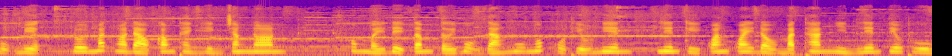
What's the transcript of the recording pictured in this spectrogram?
bụng miệng, đôi mắt hoa đào cong thành hình trăng non. Không mấy để tâm tới bộ dáng ngu ngốc của thiếu niên, Liên Kỳ Quang quay đầu mặt than nhìn Liên Tiêu Thù,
